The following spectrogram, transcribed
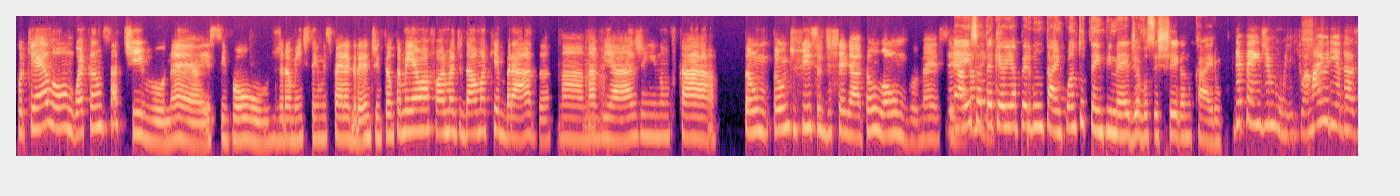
Porque é longo, é cansativo, né? Esse voo geralmente tem uma espera grande, então também é uma forma de dar uma quebrada na, na viagem e não ficar tão, tão difícil de chegar, tão longo, né? É isso até que eu ia perguntar, em quanto tempo, em média, você chega no Cairo? Depende muito. A maioria das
